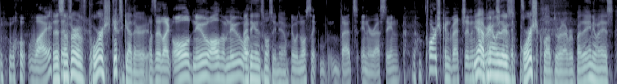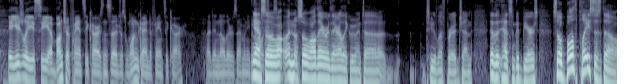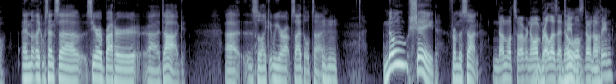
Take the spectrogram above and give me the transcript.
Why? There's some sort of Porsche get together. Was it like old, new, all of them new? I think it's mostly new. it was mostly. That's interesting. Porsche convention. Yeah, apparently there's Porsche clubs or whatever. But anyways, Yeah, usually you see a bunch of fancy cars instead of just one kind of fancy car. I didn't know there was that many. Yeah, so uh, and so while they were there, like we went to to Liftbridge and had some good beers. So both places though, and like since uh, Sierra brought her uh, dog, uh, so like we were outside the whole time. Mhm. No shade from the sun, none whatsoever. No umbrellas at no, tables. No, no. nothing.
